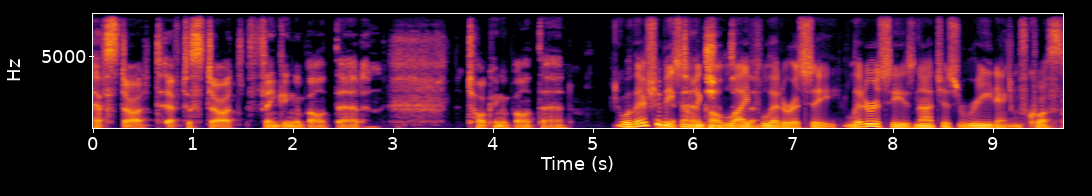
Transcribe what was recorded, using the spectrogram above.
have start have to start thinking about that and talking about that. Well, there should be something called life that. literacy. Literacy is not just reading. Of course.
